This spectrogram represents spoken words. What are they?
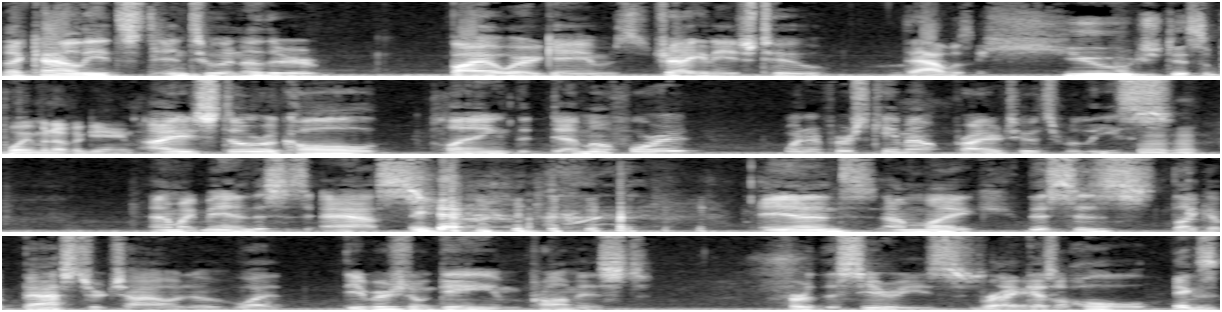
that kind of leads into another BioWare games, Dragon Age 2. that was a huge disappointment of a game. I still recall playing the demo for it when it first came out, prior to its release. Mhm. And I'm like, man, this is ass. Yeah, And I'm like, this is like a bastard child of what the original game promised for the series, Right. like as a whole. Ex-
